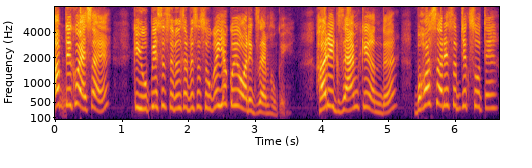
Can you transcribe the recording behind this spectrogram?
अब देखो ऐसा है कि यूपीएससी सिविल सर्विसेज़ हो गई या कोई और एग्ज़ाम हो गई। हर एग्ज़ाम के अंदर बहुत सारे सब्जेक्ट्स होते हैं।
